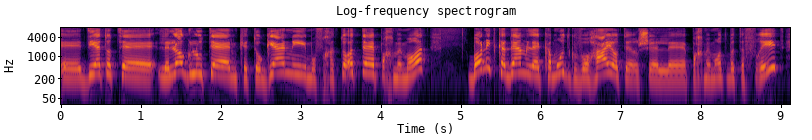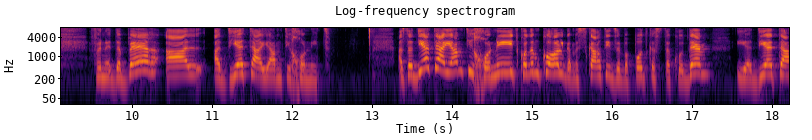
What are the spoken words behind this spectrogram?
אה, דיאטות אה, ללא גלוטן, קטוגני, מופחתות אה, פחמימות. בואו נתקדם לכמות גבוהה יותר של אה, פחמימות בתפריט, ונדבר על הדיאטה הים תיכונית. אז הדיאטה הים תיכונית, קודם כל, גם הזכרתי את זה בפודקאסט הקודם, היא הדיאטה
